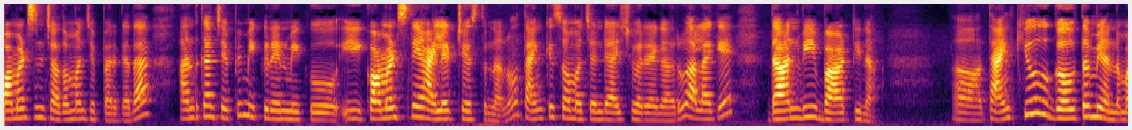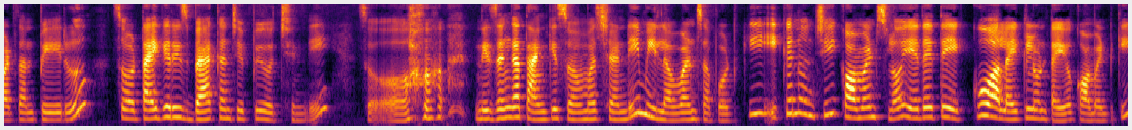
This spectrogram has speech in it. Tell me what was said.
కామెంట్స్ని చదవమని చెప్పారు కదా అందుకని చెప్పి మీకు నేను మీకు ఈ కామెంట్స్ని హైలైట్ చేస్తున్నాను. థ్యాంక్ యూ సో మచ్ అండి ఐశ్వర్య గారు. అలాగే దాన్వి బాటినా. థ్యాంక్ యూ గౌతమి అన్నమాట తన పేరు. సో టైగర్ ఈజ్ బ్యాక్ అని చెప్పి వచ్చింది. సో నిజంగా థ్యాంక్ యూ సో మచ్ అండి మీ లవ్ అండ్ సపోర్ట్కి ఇక నుంచి కామెంట్స్లో ఏదైతే ఎక్కువ లైక్లు ఉంటాయో కామెంట్కి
